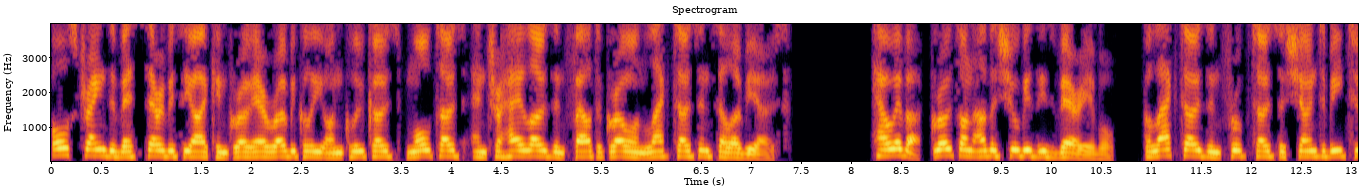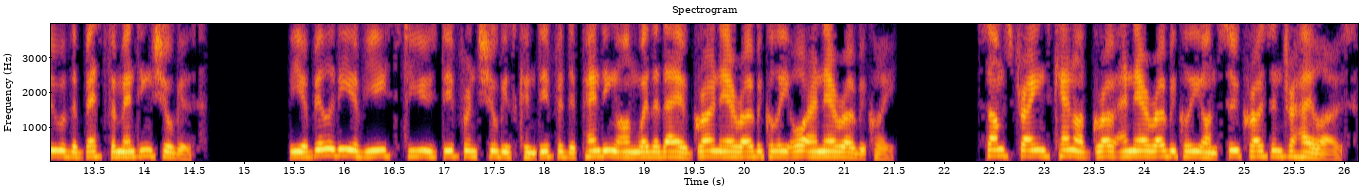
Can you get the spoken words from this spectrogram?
All strains of S. cerevisiae can grow aerobically on glucose, maltose, and trehalose and fail to grow on lactose and cellobiose. However, growth on other sugars is variable. Galactose and fructose are shown to be two of the best fermenting sugars. The ability of yeasts to use different sugars can differ depending on whether they are grown aerobically or anaerobically. Some strains cannot grow anaerobically on sucrose and trehalose.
